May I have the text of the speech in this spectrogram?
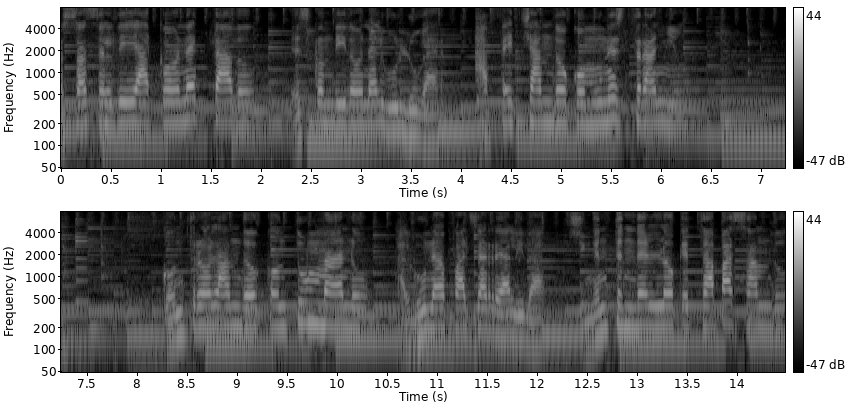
Pasas el día conectado, escondido en algún lugar acechando como un extraño, controlando con tu mano alguna falsa realidad, sin entender lo que está pasando.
